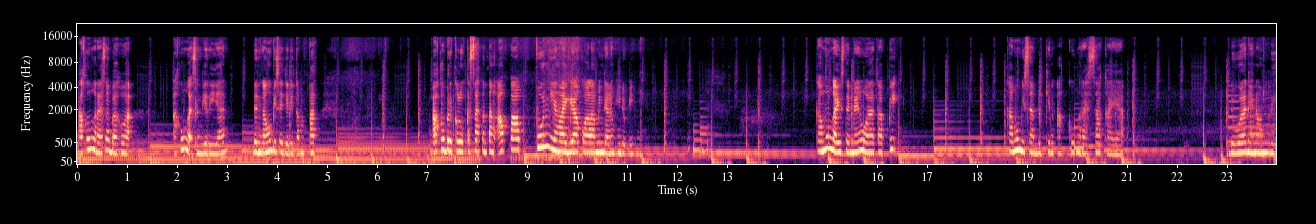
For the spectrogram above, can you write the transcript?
Aku ngerasa bahwa aku nggak sendirian dan kamu bisa jadi tempat aku berkeluh kesah tentang apa pun yang lagi aku alamin dalam hidup ini. Kamu nggak istimewa, tapi kamu bisa bikin aku ngerasa kayak the one and only.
